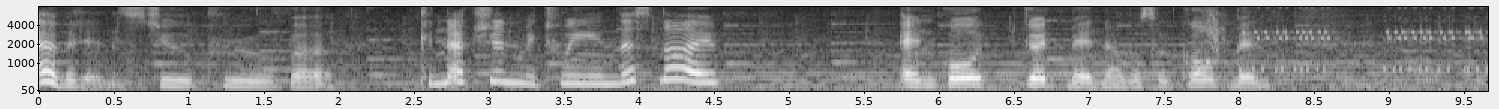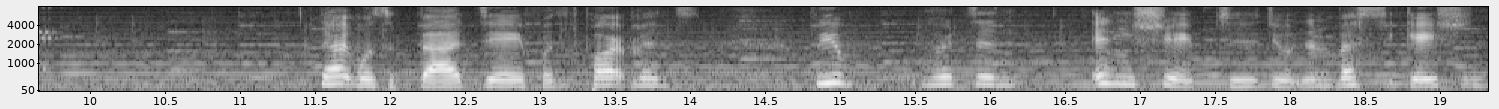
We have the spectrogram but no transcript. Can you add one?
evidence to prove a connection between this knife and Gold Goodman, I almost said Goldman. That was a bad day for the department. We weren't in any shape to do an investigation.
